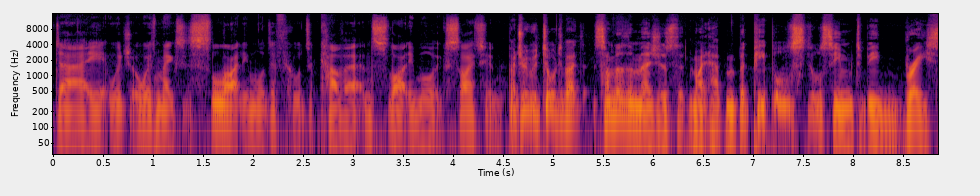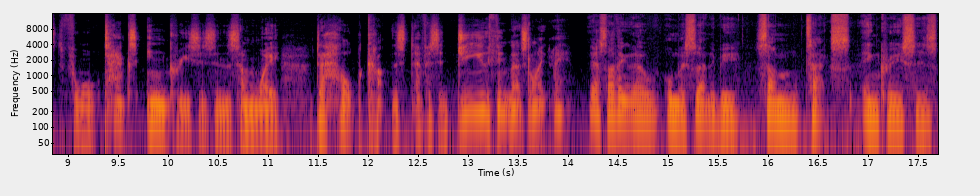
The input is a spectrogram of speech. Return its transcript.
day, which always makes it slightly more difficult to cover and slightly more exciting. Patrick, we talked about some of the measures that might happen, but people still seem to be braced for tax increases in some way to help cut this deficit. Do you think that's likely? Yes, I think there'll almost certainly be some tax increases.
